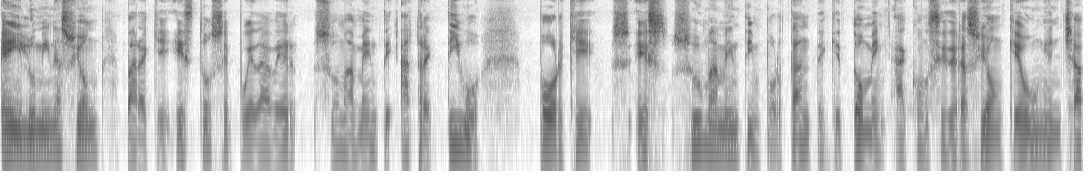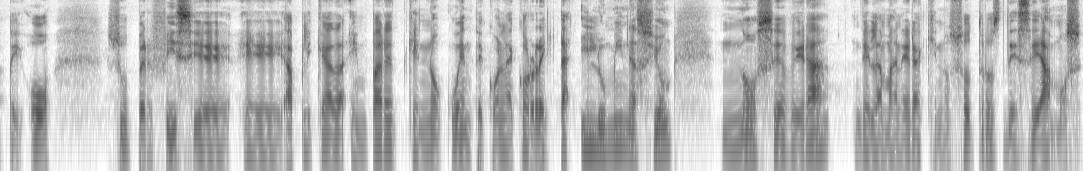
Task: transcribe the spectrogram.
e iluminación para que esto se pueda ver sumamente atractivo porque es sumamente importante que tomen a consideración que un enchape o superficie eh, aplicada en pared que no cuente con la correcta iluminación no se verá de la manera que nosotros deseamos.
